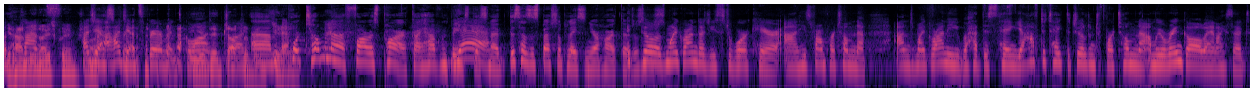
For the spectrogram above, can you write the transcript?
But You the had me an plants, ice cream, Had you, I Siobhan. had you at Spearmint. Go You on. did go on. chocolate Um, yeah. Portumna Forest Park, I haven't been to this now. This has a special place in your heart, though, It doesn't does. it? My granddad used to work here, and he's from Portumna. And my granny had this thing: you have to take the children to Portumna. And we were in Galway, and I said,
